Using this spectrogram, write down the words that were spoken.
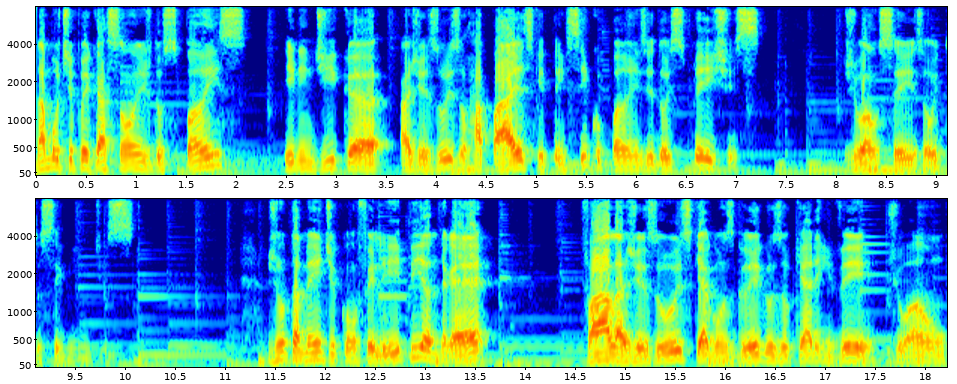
na multiplicações dos pães ele indica a Jesus o rapaz que tem cinco pães e dois peixes. João 6, 8 seguintes. Juntamente com Felipe, André fala a Jesus que alguns gregos o querem ver. João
